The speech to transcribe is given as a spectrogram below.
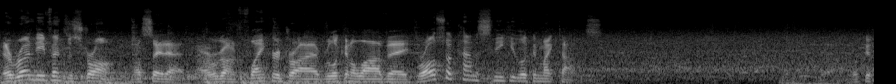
their run defense is strong. I'll say that. Right, we're going flanker drive. We're looking Olave. We're also kind of sneaky looking Mike Thomas. Look at,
